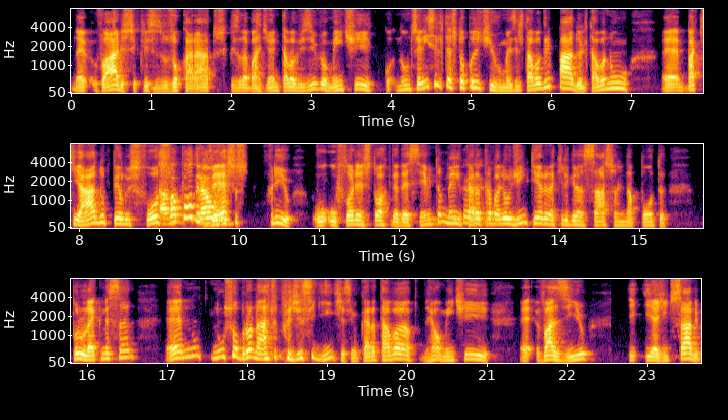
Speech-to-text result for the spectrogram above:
Né, vários ciclistas, o Zocarato, o ciclista da Bardiani, estava visivelmente, não sei nem se ele testou positivo, mas ele estava gripado, ele estava é, baqueado pelo esforço podrão, versus né? frio. O, o Florian Stork da DSM também, é. o cara trabalhou o dia inteiro naquele gran saço ali na ponta para o Leknessan, é, não, não sobrou nada para o dia seguinte, assim, o cara estava realmente é, vazio, e, e, a gente sabe,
